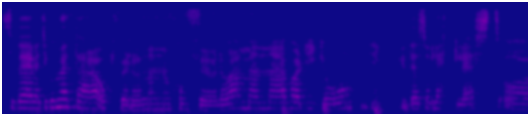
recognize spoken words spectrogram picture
Så det, jeg vet ikke om dette er oppfølgeren eller den kom før eller hva, men jeg bare digger henne. Det er så lettlest og,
